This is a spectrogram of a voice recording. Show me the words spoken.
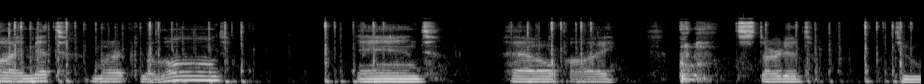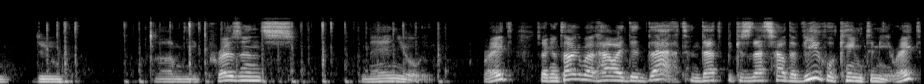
I met Mark Lalonde and how I started to do omnipresence manually right? So I can talk about how I did that and that's because that's how the vehicle came to me right?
